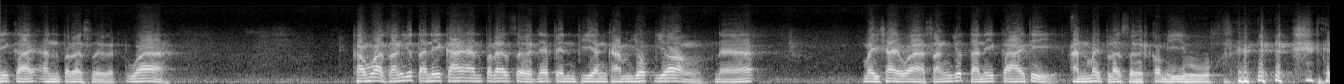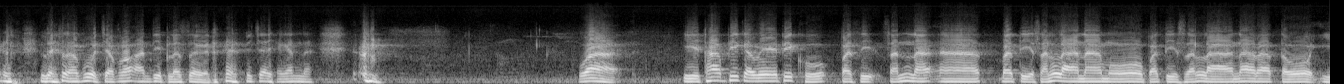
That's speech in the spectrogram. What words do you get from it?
นิกายอันประเสริฐว่าคำว่าสังยุตตนิกายอันประเสริฐเนี่ยเป็นเพียงคำยกย่องนะฮะไม่ใช่ว่าสังยุตตนิกายที่อันไม่ประเสริฐก็มีอยู่ เลยเราพูดเฉพาะอันที่ประเสริฐไม่ใช่อย่างนั้นนะว่า อิธะ ภิกขะเว ภิกขุปฏิสันนาปฏิสันลานาโม ปฏิสันลานาราโตอี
